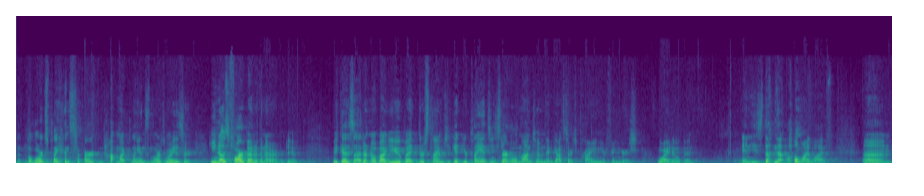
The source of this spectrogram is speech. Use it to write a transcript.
the, the, Lord's plans are not my plans, and Lord's ways are, He knows far better than I ever do. Because I don't know about you, but there's times you get your plans and you start holding on to them, and then God starts prying your fingers wide open. And He's done that all my life. Um,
